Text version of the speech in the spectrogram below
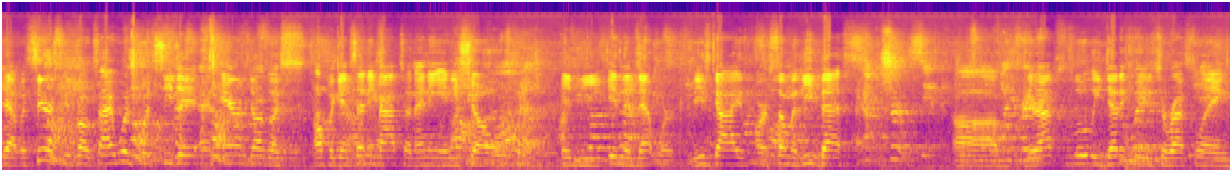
Yeah, but seriously, folks, I would put CJ and Aaron Douglas up against any match on any indie show in the in the network. These guys are some of the best. Um, they're absolutely dedicated to wrestling.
